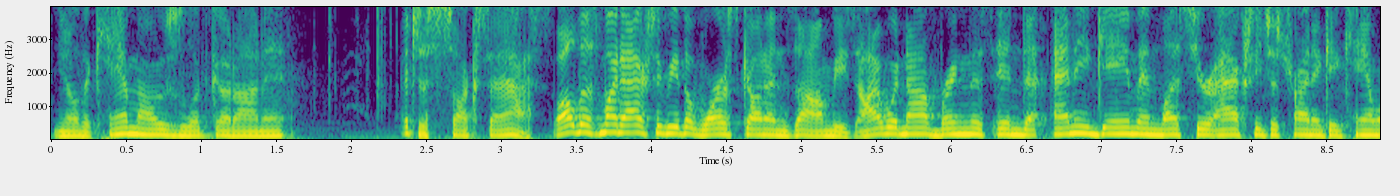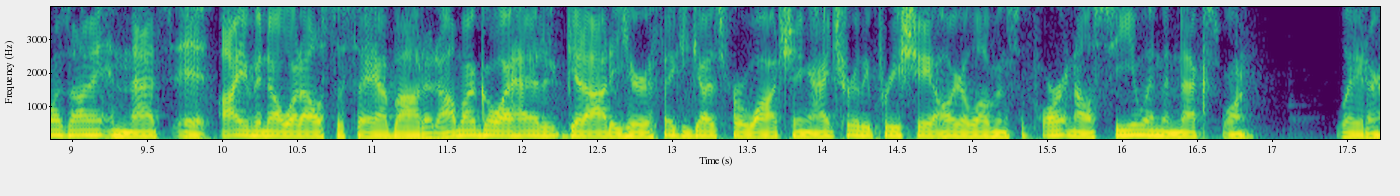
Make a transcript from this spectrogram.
You know, the camos look good on it. It just sucks ass. Well, this might actually be the worst gun in zombies. I would not bring this into any game unless you're actually just trying to get camos on it, and that's it. I don't even know what else to say about it. I'm gonna go ahead and get out of here. Thank you guys for watching. I truly appreciate all your love and support, and I'll see you in the next one. Later.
